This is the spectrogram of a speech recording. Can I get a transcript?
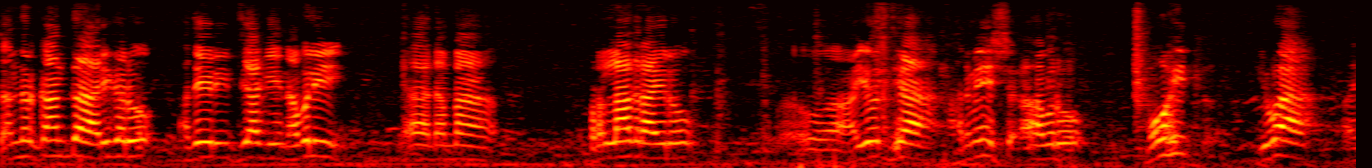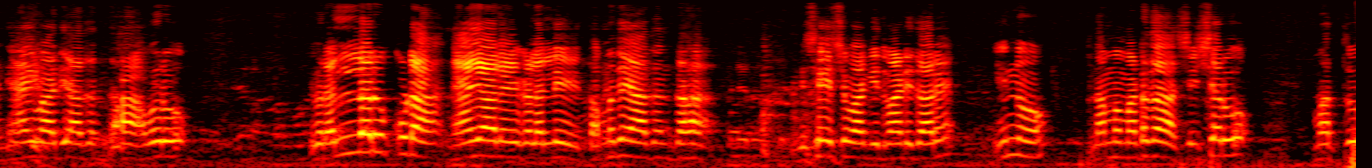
ಚಂದ್ರಕಾಂತ ಅರಿಗರು ಅದೇ ರೀತಿಯಾಗಿ ನವಲಿ ನಮ್ಮ ಪ್ರಹ್ಲಾದ್ ರಾಯರು ಆ, ಅಯೋಧ್ಯ ಹನುಮೇಶ್ ಅವರು ಮೋಹಿತ್ ಯುವ ನ್ಯಾಯವಾದಿ ಆದಂತಹ ಅವರು ಇವರೆಲ್ಲರೂ ಕೂಡ ನ್ಯಾಯಾಲಯಗಳಲ್ಲಿ ತಮ್ಮದೇ ಆದಂತಹ ವಿಶೇಷವಾಗಿ ಇದು ಮಾಡಿದ್ದಾರೆ. ಇನ್ನು ನಮ್ಮ ಮಠದ ಶಿಷ್ಯರು ಮತ್ತು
